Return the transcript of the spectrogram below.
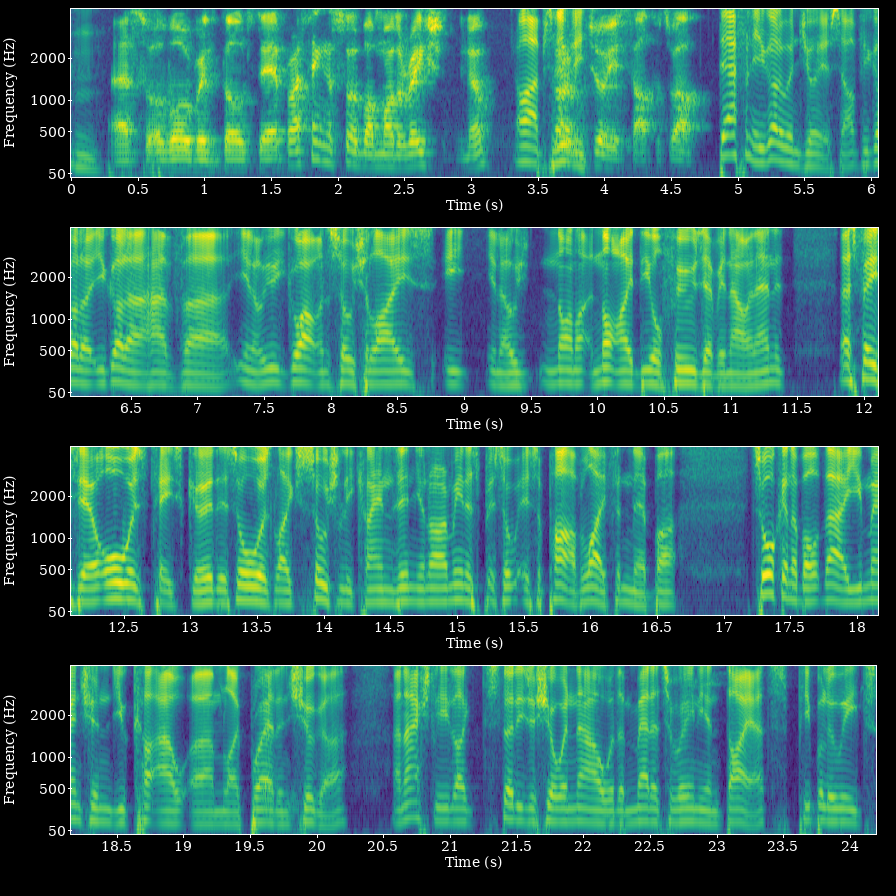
Mm. Uh, sort of overindulged there, but I think it's all about moderation. You know, Oh, you got to absolutely. enjoy yourself as well. definitely you got to enjoy yourself. You got to you got to have uh, you know you go out and socialize, eat you know not not ideal foods every now and then. It, let's face it, it always tastes good. It's always like socially cleansing. You know what I mean? It's it's a, it's a part of life, isn't it? But talking about that, you mentioned you cut out um, like bread and sugar, and actually like studies are showing now with a Mediterranean diet, people who eat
